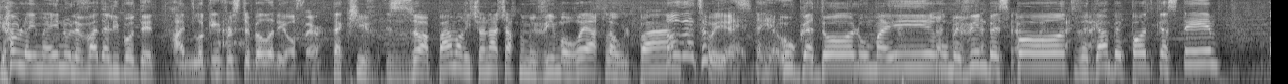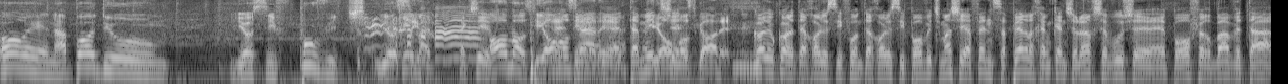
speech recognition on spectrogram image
גם לא אם היינו לבד על אי בודד. I'm looking for stability, עופר. תקשיב, זו הפעם הראשונה שאנחנו מביאים אורח לאולפן. Oh, that's who he is. תראה, הוא גדול, הוא מהיר, הוא מבין בספורט וגם בפודקאסטים. אורן, הפודיום, יוסיף פוביץ'. See. כמעט, תקשיב. Almost, he almost תראה, had תראה, it. תמיד He ש- almost got it. קודם כל, אתה יכול יוסיפון, אתה יכול יוסיפוביץ', מה שיפה, נספר לכם, כן, שלא יחשבו שפה עופר בא וטעה,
